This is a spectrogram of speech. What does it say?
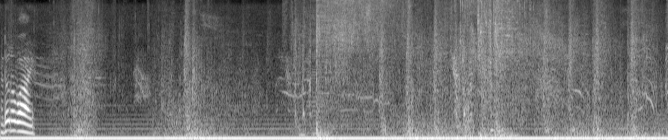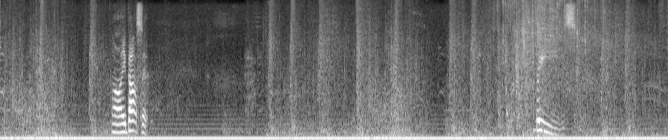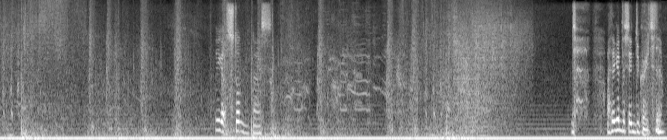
I don't know why. Oh, he bounced it. You got stunned, nice. I think I disintegrated him.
